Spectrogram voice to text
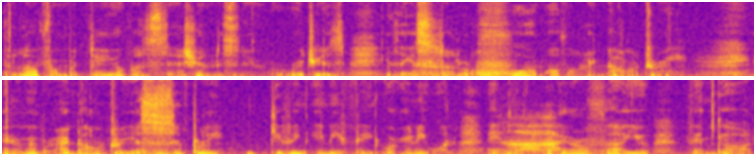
The love for material possessions and riches is a subtle form of idolatry. And remember, idolatry is simply giving anything or anyone a higher value than God.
